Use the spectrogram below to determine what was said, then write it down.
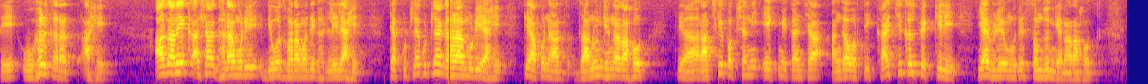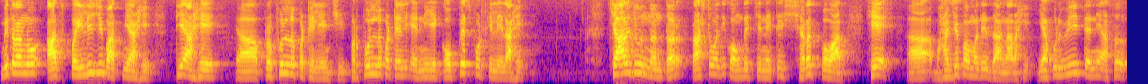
ते उघड करत आहे. आज अनेक अशा घडामोडी दिवसभरामध्ये घडलेल्या आहेत. त्या कुठल्या कुठल्या घडामोडी आहे ते आपण आज जाणून घेणार आहोत. त्या राजकीय पक्षांनी एकमेकांच्या अंगावरती काय चिखलफेक केली या व्हिडिओमध्ये समजून घेणार आहोत. मित्रांनो आज पहिली जी बातमी आहे ती आहे प्रफुल्ल पटेल यांची. प्रफुल्ल पटेल यांनी एक गौप्यस्फोट केलेला आहे. चार जून नंतर राष्ट्रवादी काँग्रेसचे नेते शरद पवार हे भाजपामध्ये जाणार आहे. यापूर्वी त्यांनी असं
